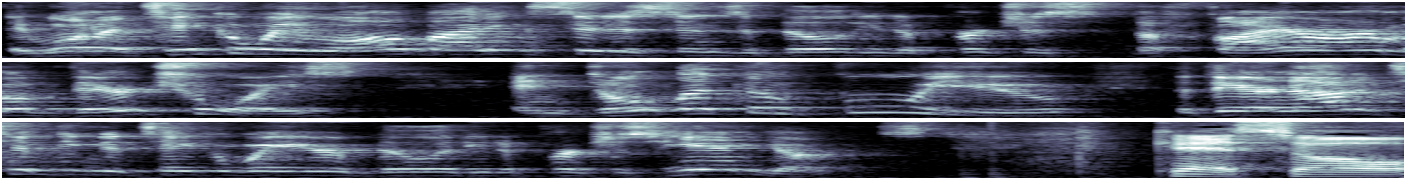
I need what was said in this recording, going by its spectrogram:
They want to take away law abiding citizens' ability to purchase the firearm of their choice and don't let them fool you that they are not attempting to take away your ability to purchase handguns. Okay, so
